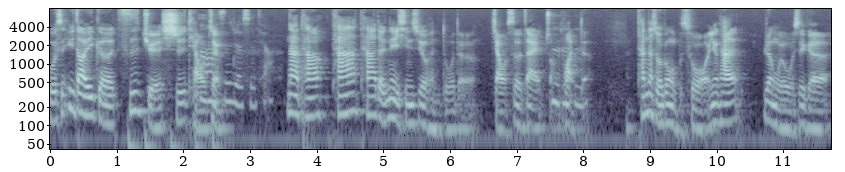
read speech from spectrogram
我是遇到一个思觉失调症，哦视觉失调。那他他他的内心是有很多的角色在转换的。嗯他那时候跟我不错、哦，因为他认为我是个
